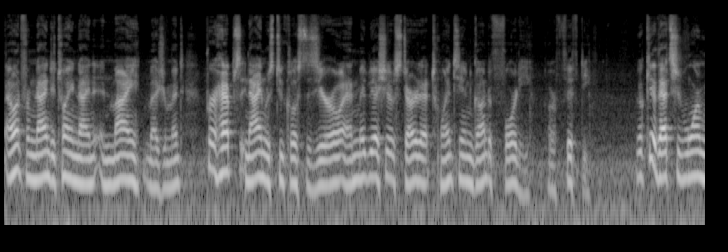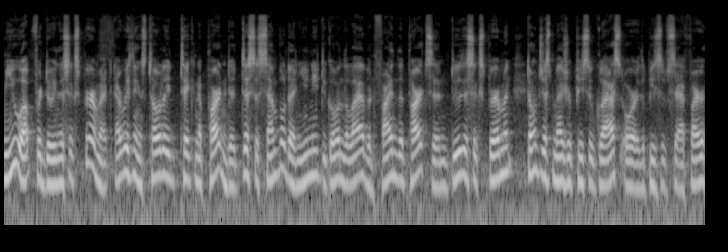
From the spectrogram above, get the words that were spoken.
I went from 9 to 29 in my measurement. Perhaps 9 was too close to 0, and maybe I should have started at 20 and gone to 40 or 50. Okay, that should warm you up for doing this experiment. Everything's totally taken apart and disassembled, and you need to go in the lab and find the parts and do this experiment. Don't just measure a piece of glass or the piece of sapphire.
